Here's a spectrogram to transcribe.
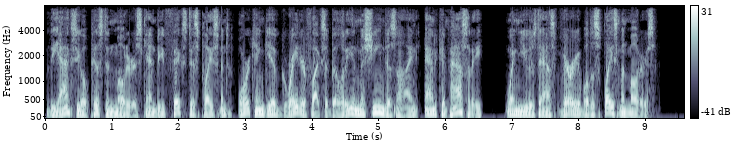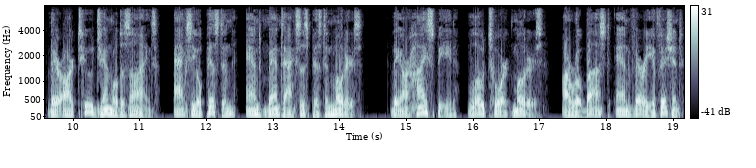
The axial piston motors can be fixed displacement or can give greater flexibility in machine design and capacity when used as variable displacement motors. There are two general designs, axial piston and bent axis piston motors. They are high-speed, low-torque motors, are robust and very efficient.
